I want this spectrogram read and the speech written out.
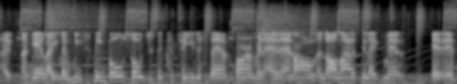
I, again like like we just need bold soldiers to continue to stand firm, and and, and all in all honesty, like man, if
